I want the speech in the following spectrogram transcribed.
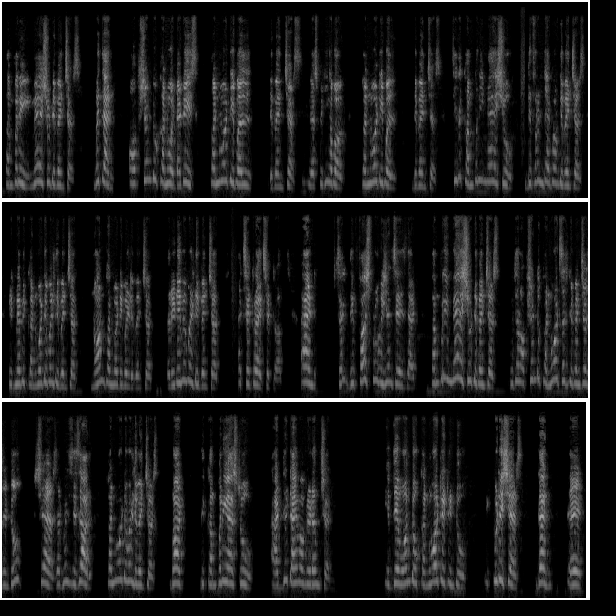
company may issue debentures with an option to convert that is convertible debentures. We are speaking about convertible debentures. See, the company may issue different type of debentures. It may be convertible debenture, non-convertible debenture, redeemable debenture, etc., etc. And the first provision says that company may issue debentures with an option to convert such debentures into shares. That means these are convertible debentures, but the company has to, at the time of redemption, if they want to convert it into equity shares, then a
